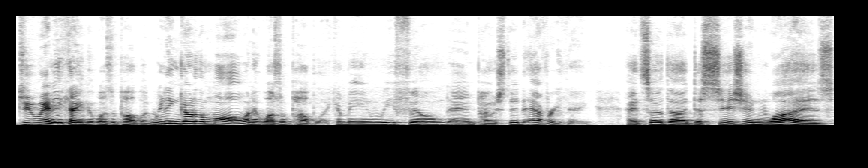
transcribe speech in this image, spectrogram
do anything that wasn't public. We didn't go to the mall when it wasn't public. I mean, we filmed and posted everything. And so the decision was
